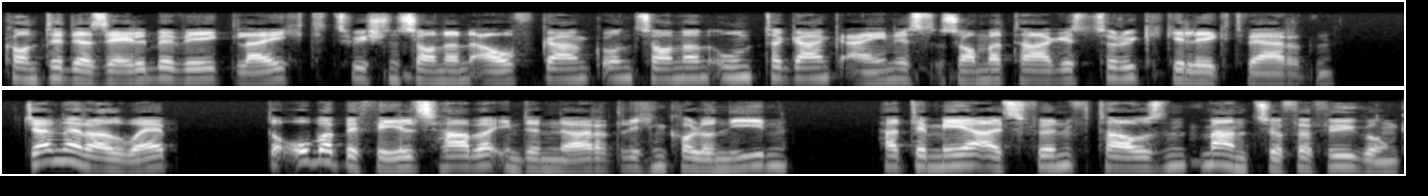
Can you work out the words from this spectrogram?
konnte derselbe Weg leicht zwischen Sonnenaufgang und Sonnenuntergang eines Sommertages zurückgelegt werden. General Webb, der Oberbefehlshaber in den nördlichen Kolonien, hatte mehr als 5000 Mann zur Verfügung.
